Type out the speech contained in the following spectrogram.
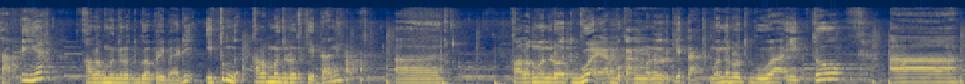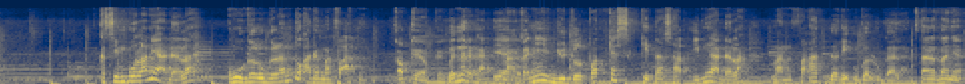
tapi ya kalau menurut gua pribadi itu nggak kalau menurut kita nih eh, kalau menurut gua ya bukan menurut kita, menurut gua itu eh, kesimpulannya adalah ugal-ugalan tuh ada manfaatnya. Oke oke. Bener kan? Iya, iya. Makanya judul podcast kita saat ini adalah manfaat dari ugal-ugalan. Tanda tanya,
